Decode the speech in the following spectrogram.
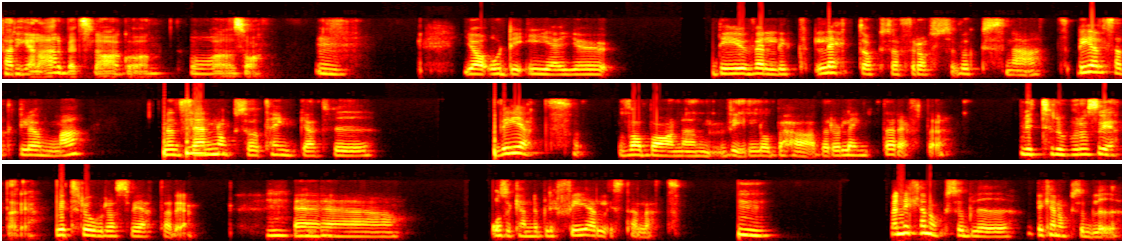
för hela arbetslag och, och så. Mm. Ja, och det är ju det är ju väldigt lätt också för oss vuxna att dels att glömma men sen mm. också tänka att vi vet vad barnen vill och behöver och längtar efter. Vi tror oss veta det. Vi tror oss veta det. Mm. Eh, och så kan det bli fel istället. Mm. Men det kan också bli, det kan också bli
